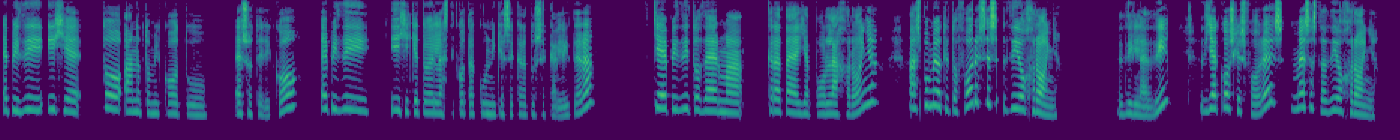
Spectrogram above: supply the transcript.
επειδή είχε το ανατομικό του εσωτερικό, επειδή είχε και το ελαστικό τακούνι και σε κρατούσε καλύτερα και επειδή το δέρμα κρατάει για πολλά χρόνια, ας πούμε ότι το φόρεσες 2 χρόνια. Δηλαδή 200 φορές μέσα στα 2 χρόνια.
